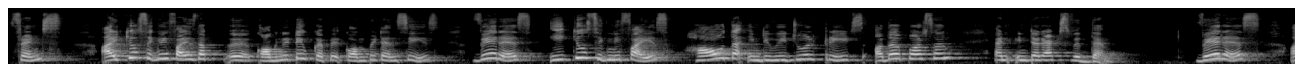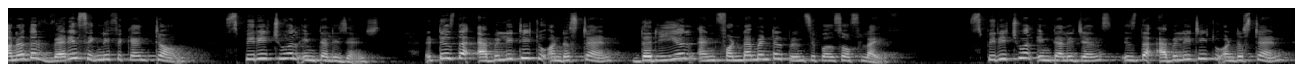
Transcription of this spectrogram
Friends, IQ signifies the uh, cognitive competencies whereas EQ signifies how the individual treats other person and interacts with them. Whereas another very significant term, spiritual intelligence, it is the ability to understand the real and fundamental principles of life. Spiritual intelligence is the ability to understand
